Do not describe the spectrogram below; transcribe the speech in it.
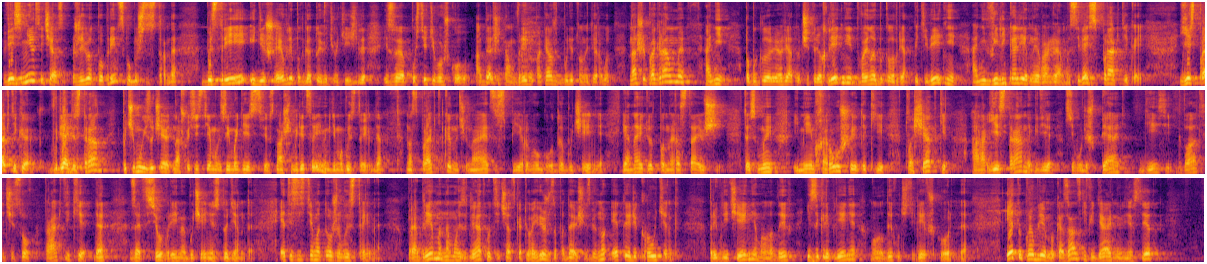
Весь мир сейчас живет по принципу большинства стран, да, быстрее и дешевле подготовить учителя и запустить его в школу. А дальше там время покажет, будет он или работать. Наши программы, они по бакалавриату четырехлетние, двойной бакалавриат пятилетний, они великолепные программы, связь с практикой. Есть практика в ряде стран, почему изучают нашу систему взаимодействия с нашими лицеями, где мы выстояли, да, у нас практика начинается с первого года обучения, и она идет по нарастающей. То есть мы имеем хорошие такие площадки, а есть страны, где всего лишь 5, 10, 20 часов практики да, за все время обучения студента. Эта система тоже выстроена. Проблема, на мой взгляд, вот сейчас, которую я вижу, западающее звено, это рекрутинг – привлечения молодых и закрепления молодых учителей в школе. Да. Эту проблему Казанский федеральный университет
